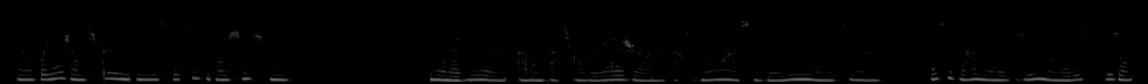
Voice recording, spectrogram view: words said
c'était un voyage un petit peu initiatique dans le sens où, où on avait, avant de partir en voyage, un appartement, un CDI, on était assez bien dans notre vie, mais on avait ce besoin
